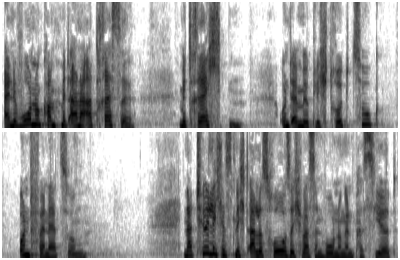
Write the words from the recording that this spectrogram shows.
Eine Wohnung kommt mit einer Adresse, mit Rechten und ermöglicht Rückzug und Vernetzung. Natürlich ist nicht alles rosig, was in Wohnungen passiert.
